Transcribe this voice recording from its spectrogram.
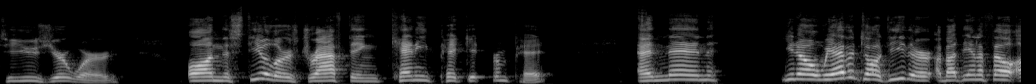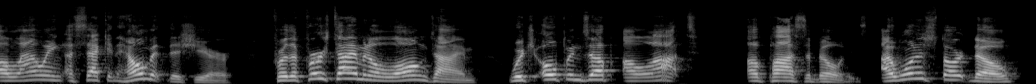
to use your word, on the Steelers drafting Kenny Pickett from Pitt. And then, you know, we haven't talked either about the NFL allowing a second helmet this year for the first time in a long time, which opens up a lot of possibilities. I want to start, though,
